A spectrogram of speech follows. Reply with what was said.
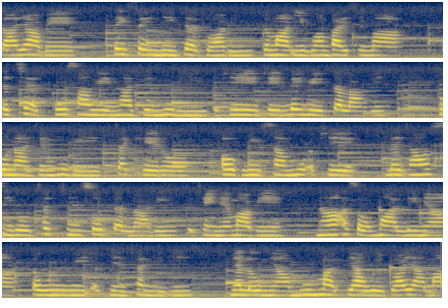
ကြားရဘဲစိတ်စိတ်ငြိမ်သက်သွားသည်ကျမဤဝမ်ပိုက်စီမှတစ်ချက်ထိုးဆောင်၍နာကျင်မှုသည်တစ်ဖြည်းဖြည်းလက်၍တက်လာသည်ထိုနာကျင်မှုသည်စိုက်ခဲသောအော်ဂရီဆန်မှုအဖြစ် လက်ချောင်းစီတို့ချက်ချင်းဆုတ်တက်လာသည်တစ်ချိန်တည်းမှပင်နားအစုံမှလေးများတဝီဝီအပြင်ထက်နေပြီးမျက်လုံးများမူးမိုက်ပြဝေသွားရမှ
